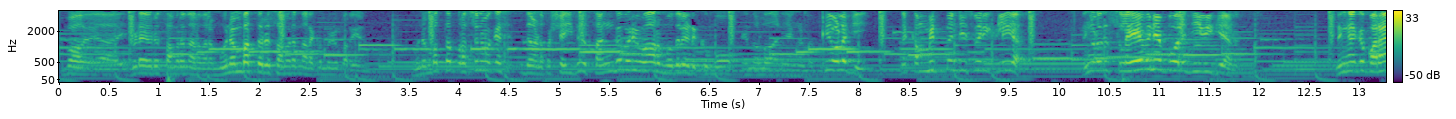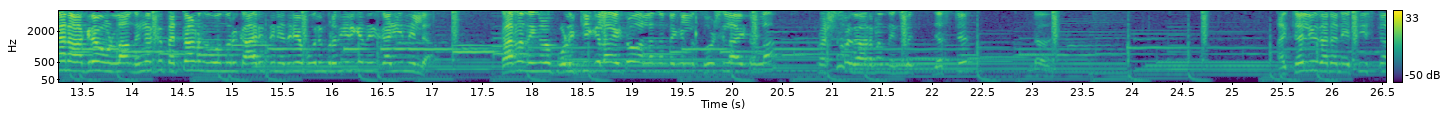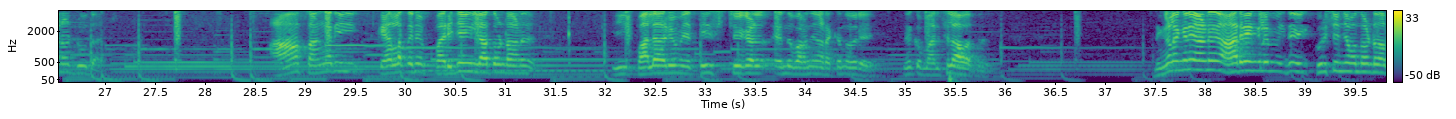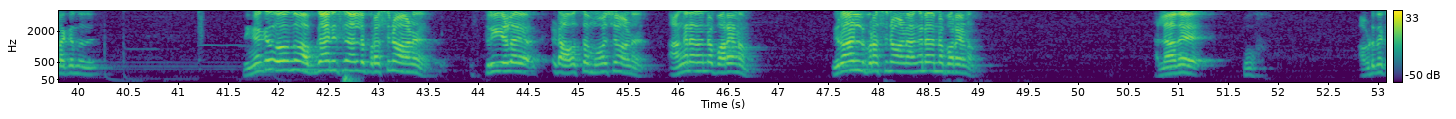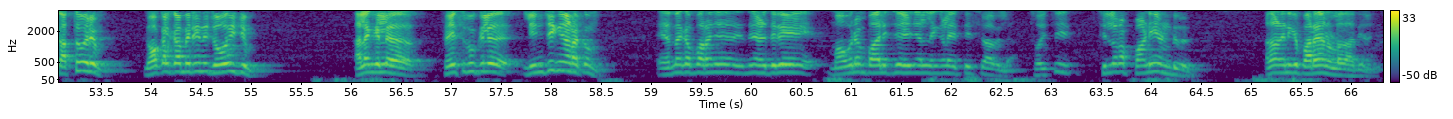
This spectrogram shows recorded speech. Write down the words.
ഇപ്പോ ഇവിടെ ഒരു സമരം നടന്നല്ലോ. മുനമ്പത്ത് ഒരു സമരം നടക്കുമ്പോഴും പറയാം മുനമ്പത്തെ പ്രശ്നമൊക്കെ ഇതാണ്. പക്ഷേ ഇത് സംഘപരിവാർ മുതലെടുക്കുമോ എന്നുള്ളതാണ് ഞങ്ങളുടെ theology commitment is very clear നിങ്ങളൊരു സ്ലേവിനെ പോലെ ജീവിക്കുകയാണ്. നിങ്ങൾക്ക് പറയാൻ ആഗ്രഹമുള്ള നിങ്ങൾക്ക് തെറ്റാണെന്ന് തോന്നുന്ന ഒരു കാര്യത്തിനെതിരെ പോലും പ്രതികരിക്കാൻ നിങ്ങൾക്ക് കഴിയുന്നില്ല. കാരണം നിങ്ങൾ പൊളിറ്റിക്കലായിട്ടോ അല്ലെന്നുണ്ടെങ്കിൽ സോഷ്യലായിട്ടുള്ള പ്രഷർ കാരണം നിങ്ങൾ just I tell you that cannot do that ആ സംഗതി കേരളത്തിന് പരിചയമില്ലാത്തതുകൊണ്ടാണ് ഈ പലരും എത്തീസ്റ്റുകൾ എന്ന് പറഞ്ഞ് നടക്കുന്നവര് നിങ്ങൾക്ക് മനസ്സിലാവാത്തത്. നിങ്ങൾ എങ്ങനെയാണ് ആരെങ്കിലും ഇത് കുരിശും ചുമന്നുകൊണ്ട് നടക്കുന്നത്? നിങ്ങൾക്ക് തോന്നുന്നു അഫ്ഗാനിസ്ഥാനിലെ പ്രശ്നമാണ് സ്ത്രീകളുടെ അവസ്ഥ മോശമാണ് അങ്ങനെ തന്നെ പറയണം. ഇറാനിൽ പ്രശ്നമാണ് അങ്ങനെ തന്നെ പറയണം. അല്ലാതെ ഓഹ് അവിടുന്ന് കത്ത് വരും ലോക്കൽ കമ്മിറ്റിയിൽ നിന്ന് ചോദിക്കും. അല്ലെങ്കിൽ ഫേസ്ബുക്കിൽ ലിഞ്ചിങ് നടക്കും എന്നൊക്കെ പറഞ്ഞ് ഇതിനെതിരെ മൗനം പാലിച്ചു കഴിഞ്ഞാൽ നിങ്ങളെ എത്തിച്ചാവില്ല. സോ ഇച്ചി ചില്ലറ പണിയുണ്ട് അതാണ് എനിക്ക് പറയാനുള്ളത് ആദ്യമായി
